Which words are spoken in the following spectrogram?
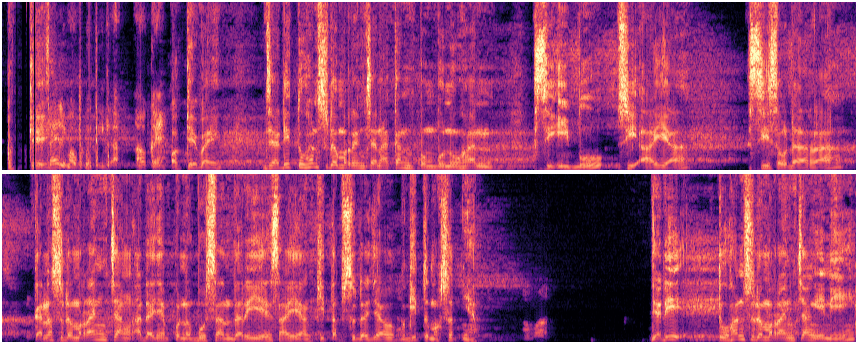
Oke. saya 53 oke Oke, baik. Jadi Tuhan sudah merencanakan pembunuhan si ibu, si ayah, si saudara karena sudah merancang adanya penebusan dari Yesaya yang kitab sudah jauh. Begitu maksudnya. Jadi Tuhan sudah merancang ini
